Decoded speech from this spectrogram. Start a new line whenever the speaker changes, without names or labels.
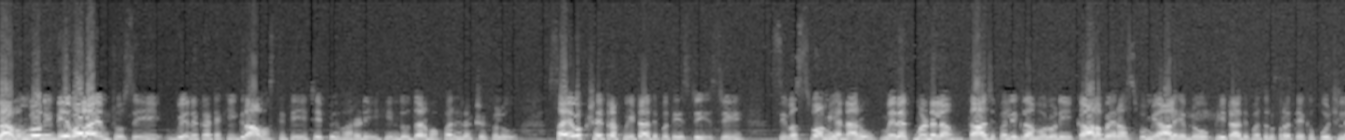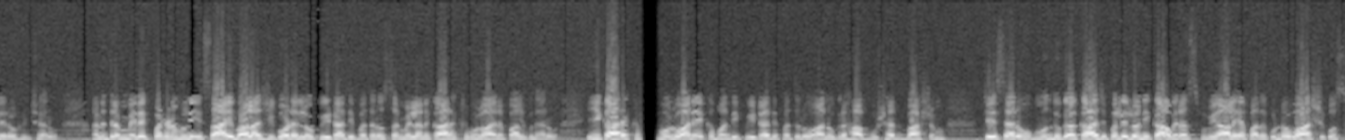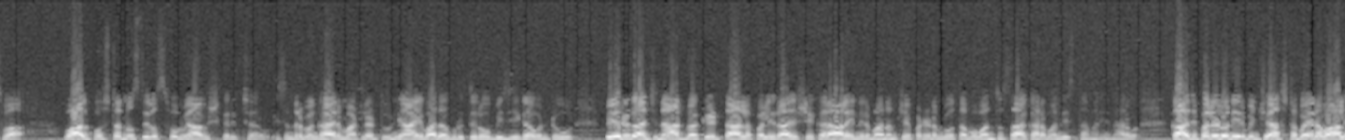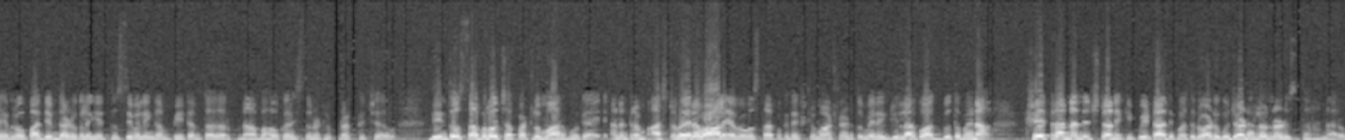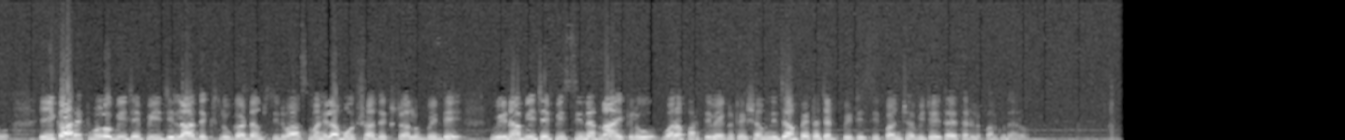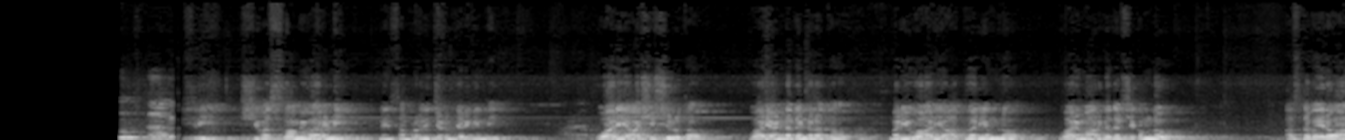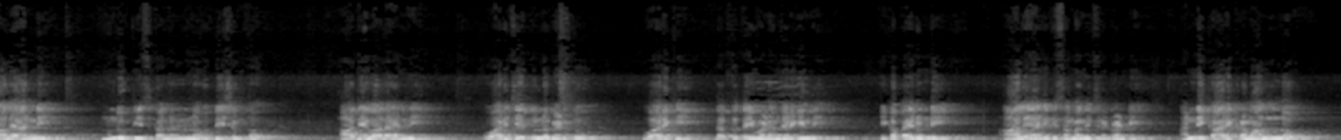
గ్రామంలోని దేవాలయం చూసి వెనుకటికి గ్రామ స్థితి చెప్పేవారని హిందూ ధర్మ పరిరక్షకులు శైవక్షేత్ర పీఠాధిపతి శ్రీ శ్రీ శివస్వామి అన్నారు. మెదక్ మండలం కాజపల్లి గ్రామంలోని కాలభైరవ స్వామి ఆలయంలో పీఠాధిపతులు ప్రత్యేక పూజలు నిర్వహించారు. అనంతరం మెదక్ పట్టణంలోని సాయి బాలాజీ గోడల్లో పీఠాధిపతులు సమ్మేళన కార్యక్రమంలో ఆయన పాల్గొన్నారు. ఈ కార్యక్రమంలో అనేక మంది పీఠాధిపతులు అనుగ్రహ భూషణ్ భాషం చేశారు. ముందుగా కాజపల్లిలోని కాలభైరవ స్వామి ఆలయ పదకొండో వార్షికోత్సవ వాల్ పోస్టర్ను శివస్వామి ఆవిష్కరించారు. ఈ సందర్భంగా ఆయన మాట్లాడుతూ న్యాయవాద వృత్తిలో బిజీగా ఉంటూ పేరుగాంచిన అడ్వకేట్ తాళ్ళపల్లి రాజశేఖర్ ఆలయ నిర్మాణం చేపట్టడంలో తమ వంతు సహకారం అందిస్తామని అన్నారు కాజపల్లిలో నిర్మించే అష్టభైరవ ఆలయంలో పద్దెనిమిది అడుగుల ఎత్తు శివలింగం పీఠం తరపున బహుకరిస్తున్నట్లు ప్రకటించారు. దీంతో సభలో చప్పట్లు మారుమోగాయి. అనంతరం అష్టభైరవ ఆలయ వ్యవస్థాపక అధ్యక్షులు మాట్లాడుతూ మెదక్ జిల్లాకు అద్భుతమైన క్షేత్రాన్ని అందించడానికి పీఠాధిపతులు అడుగుజాడల్లో నడుస్తారన్నారు ఈ కార్యక్రమంలో బీజేపీ జిల్లా అధ్యక్షులు గడ్డం శ్రీనివాస్ మహిళా మోర్చా అధ్యక్షురాలు బెడ్డే వీణా బీజేపీ సీనియర్ నాయకులు వనపర్తి వెంకటేశం నిజాంపేట జడ్పీటీసీ పంచ విజయ్ తదితరులు పాల్గొన్నారు.
శ్రీ శివస్వామి వారిని నేను సంప్రదించడం జరిగింది. వారి ఆశీస్సులతో వారి అండదండలతో మరియు వారి ఆధ్వర్యంలో వారి మార్గదర్శకంలో అష్టభైరవ ఆలయాన్ని ముందుకు తీసుకెళ్ళాలన్న ఉద్దేశంతో ఆ దేవాలయాన్ని వారి చేతుల్లో పెడుతూ వారికి దత్తత ఇవ్వడం జరిగింది. ఇకపై నుండి ఆలయానికి సంబంధించినటువంటి అన్ని కార్యక్రమాలలో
